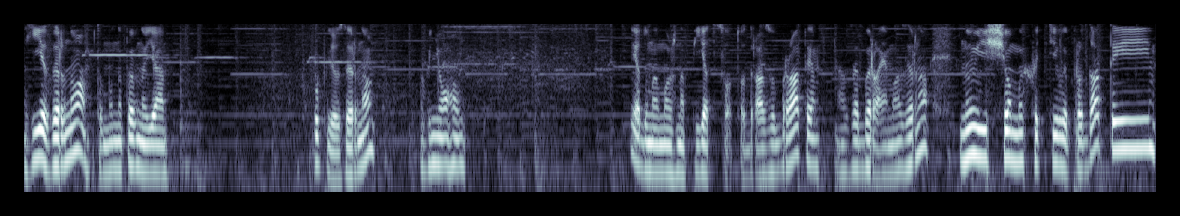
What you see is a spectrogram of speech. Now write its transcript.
Є зерно, тому напевно я куплю зерно в нього. Я думаю, можна 500 одразу брати. Забираємо зерно. Ну і що ми хотіли продати.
